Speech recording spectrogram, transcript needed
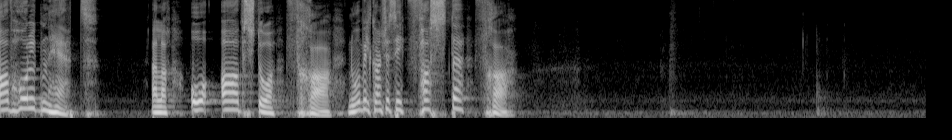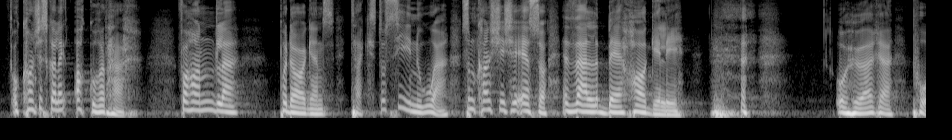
avholdenhet. Eller å avstå fra. Noen vil kanskje si faste fra. Og kanskje skal jeg akkurat her forhandle på dagens tekst og si noe som kanskje ikke er så velbehagelig å høre på,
